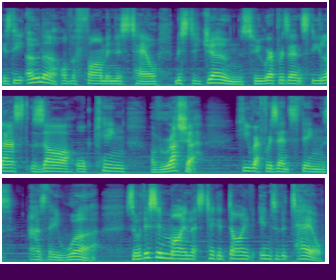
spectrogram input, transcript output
is the owner of the farm in this tale, Mr. Jones, who represents the last Tsar or King of Russia. He represents things as they were. So with this in mind, let's take a dive into the tale.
